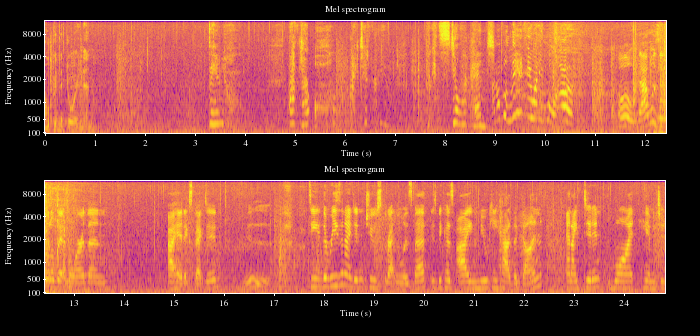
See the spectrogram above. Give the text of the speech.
Open the door and then. Daniel, after all I did for you, you can still repent. I don't believe you anymore! Oh, that was a little bit more than I had expected. Ugh. See, the reason I didn't choose Threaten Lisbeth is because I knew he had the gun, and I didn't want him to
